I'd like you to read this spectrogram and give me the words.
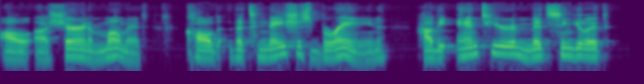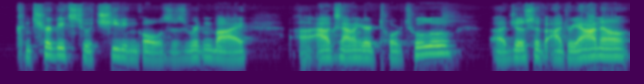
I'll uh, share in a moment, called "The Tenacious Brain: How the Anterior Mid Cingulate Contributes to Achieving Goals." is written by uh, Alexander Touroutoglou uh, Joseph Andreano,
